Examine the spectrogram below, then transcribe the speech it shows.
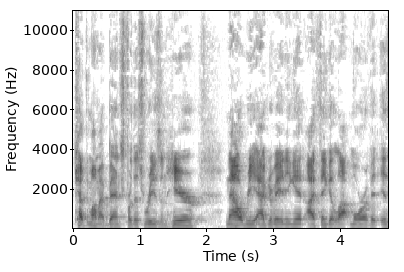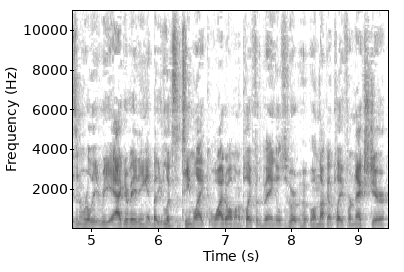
kept him on my bench for this reason here. Now re-aggravating it, I think a lot more of it isn't really re-aggravating it, but he looks at the team like, why do I want to play for the Bengals, who, who I'm not going to play for next year?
